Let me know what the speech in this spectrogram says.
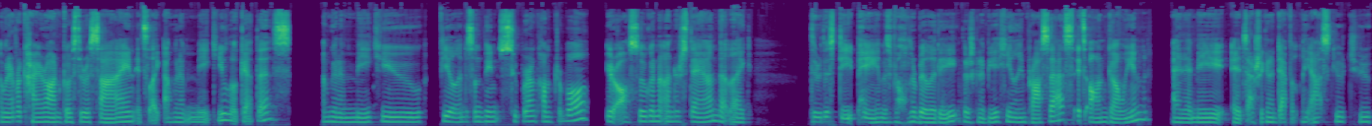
And whenever Chiron goes through a sign, it's like, I'm going to make you look at this. I'm going to make you feel into something super uncomfortable, you're also going to understand that, like, through this deep pain, this vulnerability, there's going to be a healing process. It's ongoing. And it may, it's actually going to definitely ask you to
